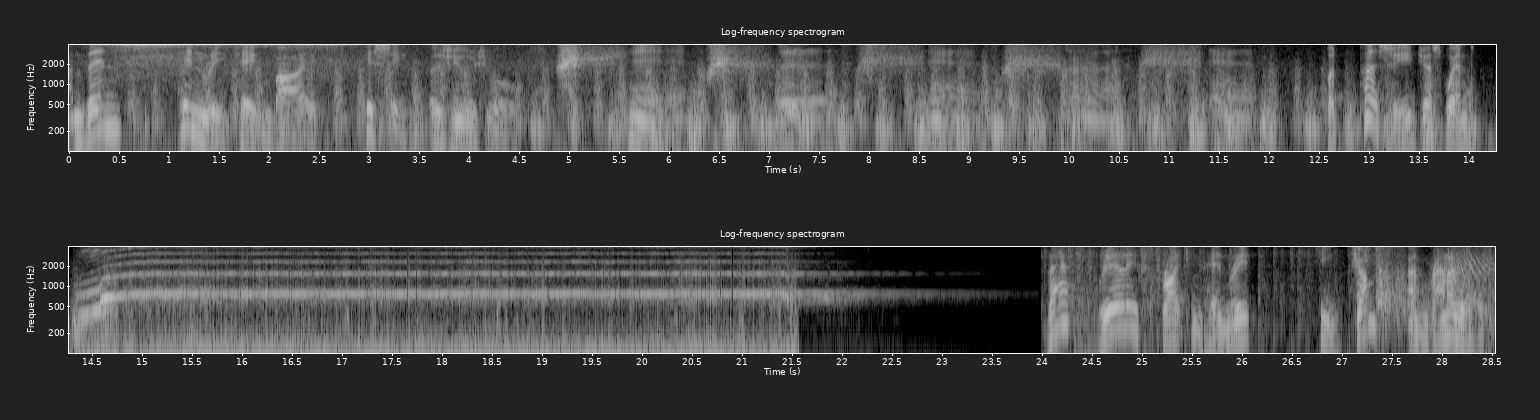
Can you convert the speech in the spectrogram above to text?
And then Henry came by, hissing as usual. But Percy just went. That really frightened Henry. He jumped and ran away.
